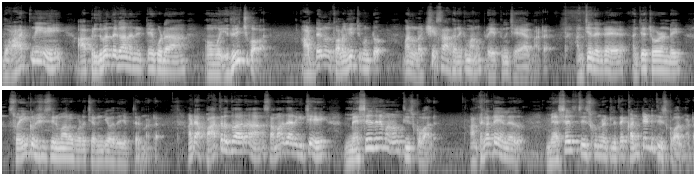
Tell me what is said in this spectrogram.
వాటిని ఆ ప్రతిబంధకాలన్నింటినీ కూడా ఎదిరించుకోవాలి. అడ్డంకులు తొలగించుకుంటూ మన లక్ష్య సాధనకి మనం ప్రయత్నం చేయాలన్నమాట. అంచేదంటే అంతే చూడండి స్వయం కృషి సినిమాలో కూడా చిరంజీవి అదే చెప్తాడనమాట అంటే ఆ పాత్ర ద్వారా సమాజానికి ఇచ్చే మెసేజ్ని మనం తీసుకోవాలి. అంతకంటే ఏం లేదు. మెసేజ్ తీసుకున్నట్లయితే కంటెంట్ తీసుకోవాలన్నమాట.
